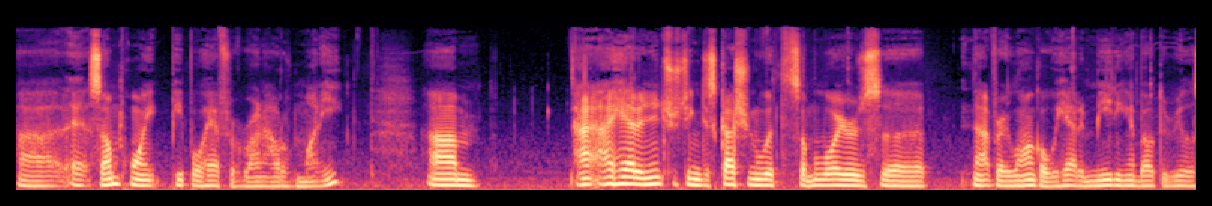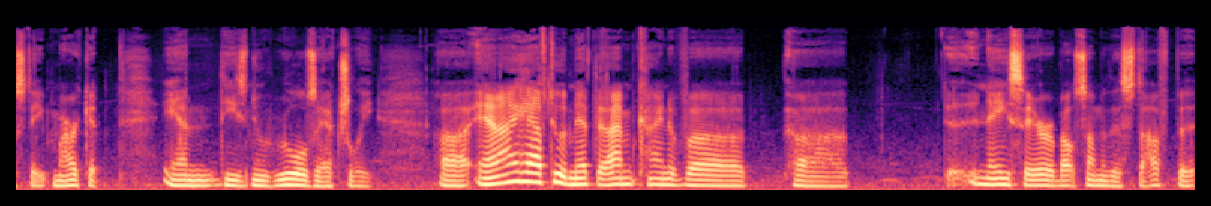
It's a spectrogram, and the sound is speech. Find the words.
Uh, at some point, people have to run out of money. Um, I, I had an interesting discussion with some lawyers uh, not very long ago. We had a meeting about the real estate market and these new rules, actually. Uh, and I have to admit that I'm kind of a, a naysayer about some of this stuff, but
